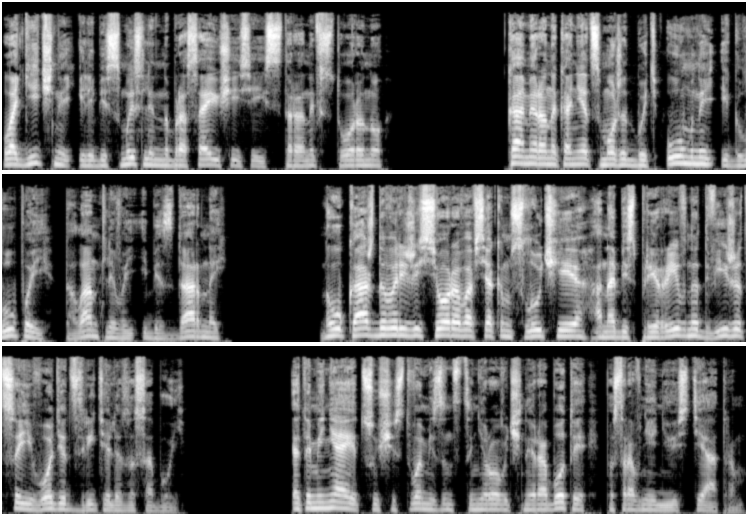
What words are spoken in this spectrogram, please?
логичной или бессмысленно бросающейся из стороны в сторону. Камера, наконец, может быть умной и глупой, талантливой и бездарной. Но у каждого режиссера, во всяком случае, она беспрерывно движется и водит зрителя за собой. Это меняет существо мизансценировочной работы по сравнению с театром.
